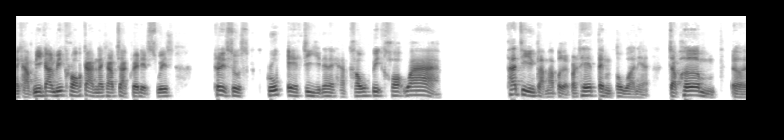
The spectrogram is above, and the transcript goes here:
นะครับ มีการวิเคราะห์กันนะครับจาก Credit Suisse Credit Suisse Group AG เนี่ยนะครับเขาวิเคราะห์ว่า ถ้าจีนกลับมาเปิดประเทศเต็มตัวเนี่ย จะเพิ่มเอ่อ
